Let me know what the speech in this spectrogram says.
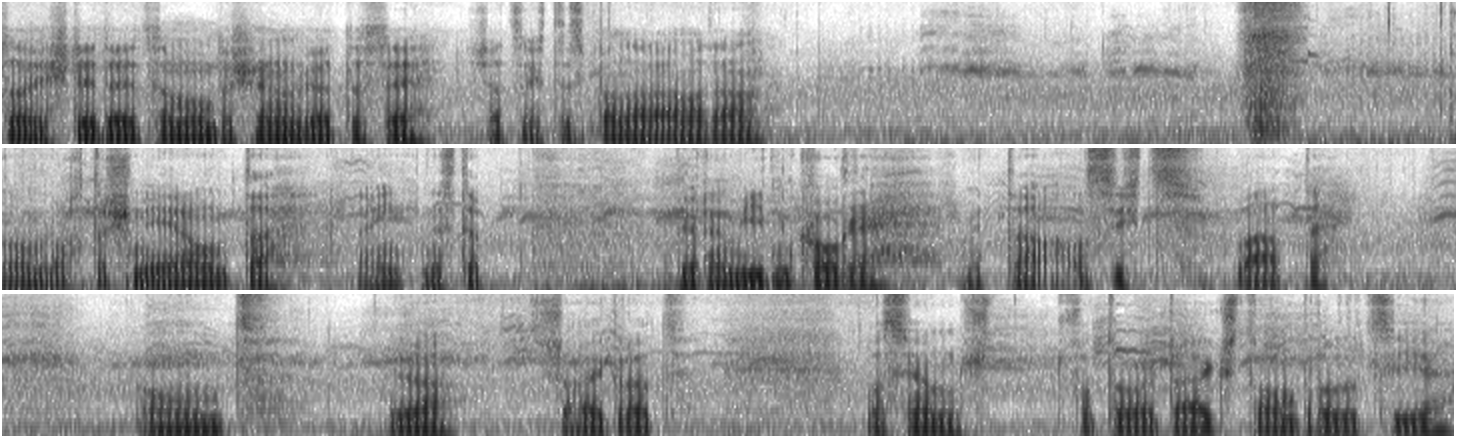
So, ich stehe da jetzt am wunderschönen Wörthersee. Schaut euch das Panorama da an. Da oben lacht der Schnee runter. Da hinten ist der Pyramidenkogel mit der Aussichtswarte. Und ja, schaue ich gerade, was ich am Photovoltaikstrom produziere.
